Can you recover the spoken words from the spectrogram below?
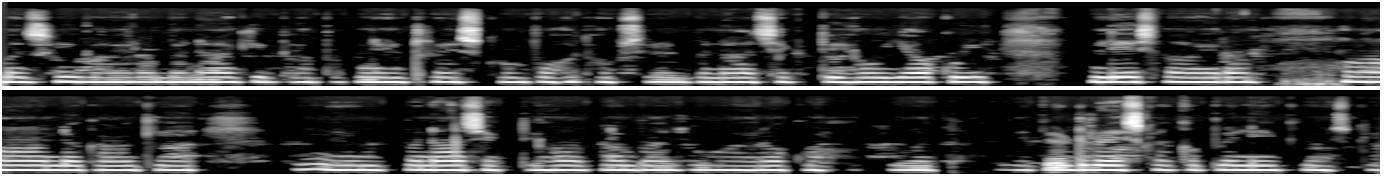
मज़ीद वगैरह बना के आप अपने ड्रेस को बहुत खूबसूरत बना सकते हो या कोई लेस वगैरह लगा के बना सकते हो अपने बाजू वगैरह को खूबसूरत ड्रेस का कपड़ा लेके उसकी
